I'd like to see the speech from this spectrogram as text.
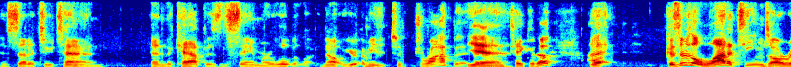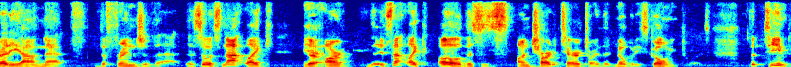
instead of two ten and the cap is the same or a little bit lower. No, you're. I mean, to drop it, Yeah. and take it up, because there's a lot of teams already on that the fringe of that. So it's not like there Yeah. aren't. It's not like oh, this is uncharted territory that nobody's going towards. The team.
